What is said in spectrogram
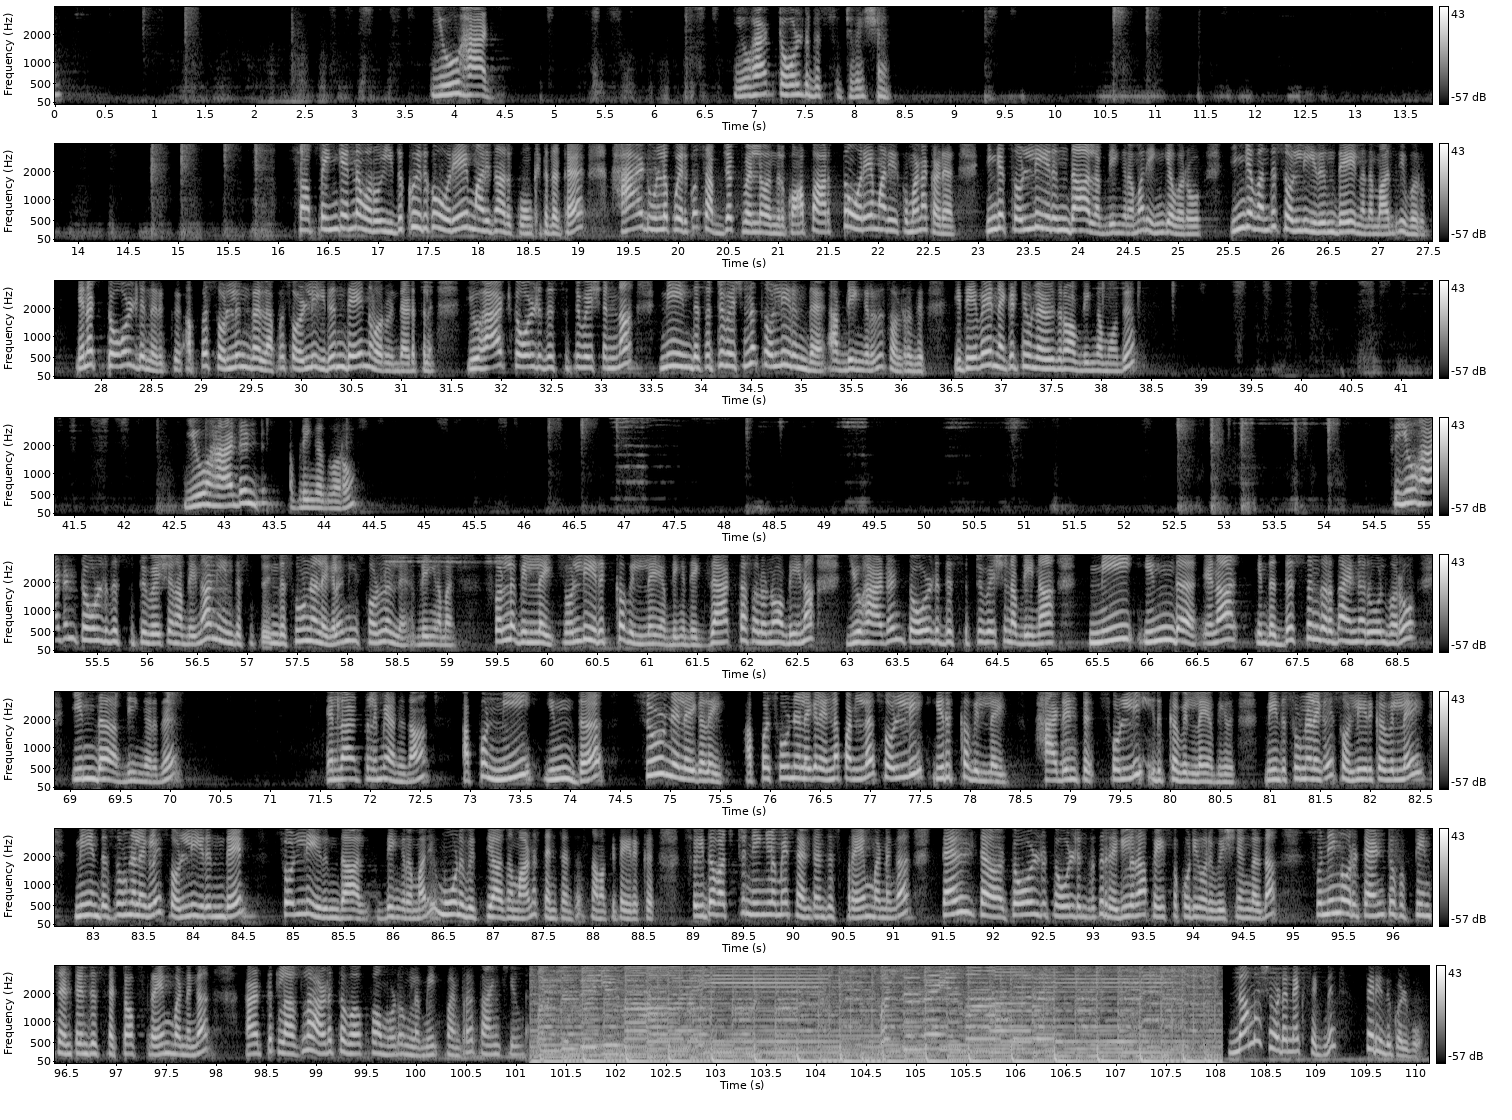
You had you had told this situation so அப்போ இங்கே என்ன வரும்? இதுக்கும் இதுக்கும் ஒரே மாதிரி தான் இருக்கும் கிட்டத்தட்ட. ஹேட் உள்ள போயிருக்கும் சப்ஜெக்ட் வெளில வந்திருக்கும். அப்போ அர்த்தம் ஒரே மாதிரி இருக்குமானா கிடையாது. இங்கே சொல்லி இருந்தால் அப்படிங்கிற மாதிரி இங்கே வரும். இங்கே வந்து சொல்லி இருந்தேன் அந்த மாதிரி வரும். ஏன்னா டோல்டுன்னு இருக்கு. அப்போ சொல்லுங்கள். அப்போ சொல்லி இருந்தேன்னு வரும் இந்த இடத்துல. யூ ஹேட் டோல்டு திஸ் சுச்சுவேஷன்னா நீ இந்த சுச்சுவேஷனை சொல்லி இருந்த அப்படிங்கிறது சொல்றது. இதேவே நெகட்டிவ்ல எழுதுறோம் அப்படிங்கும் போது யூ ஹேடன்ட் அப்படிங்கிறது வரும். So you hadn't told the situation அப்படின்னா நீ இந்த இந்த சூழ்நிலைகளை நீ சொல்லலை அப்படிங்கிற மாதிரி. சொல்லவில்லை சொல்லி இருக்கவில்லை அப்படிங்கிறது எக்ஸாக்டாக சொல்லணும் அப்படின்னா you hadn't told the situation அப்படின்னா நீ இந்த ஏன்னா இந்த திஸ்ங்கிறது தான் என்ன ரோல் வரும்? இந்த அப்படிங்கிறது. எல்லா இடத்துலையுமே அதுதான். அப்போ நீ இந்த சூழ்நிலைகளை அப்போ சூழ்நிலைகள் என்ன பண்ணல? சொல்லி இருக்கவில்லை. ஹேடன்ட் சொல்லி இருக்கவில்லை அப்படிங்கிறது. நீ இந்த சூழ்நிலைகளை சொல்லி இருக்கவில்லை. நீ இந்த சூழ்நிலைகளை சொல்லி இருந்தேன். சொல்லி இருந்தால் அப்படிங்கிற மாதிரி மூணு வித்தியாசமான சென்டென்சஸ் நம்மக்கிட்ட இருக்கு. ஸோ இதை வச்சுட்டு நீங்களுமே சென்டென்சஸ் ஃப்ரேம் பண்ணுங்க. டெல் டோல்டு டோல்டுங்கிறது ரெகுலராக பேசக்கூடிய ஒரு விஷயங்கள் தான். ஸோ நீங்கள் ஒரு ten to fifteen sentences set of frame பண்ணுங்க. அடுத்த கிளாஸ்ல அடுத்த ஒர்க் ஃபார்மோட உங்களை மீட் பண்ணுறேன் தேங்க்யூ நம்ம ஷோட நெக்ஸ்ட் செக்மெண்ட் தெரிந்து கொள்வோம்.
